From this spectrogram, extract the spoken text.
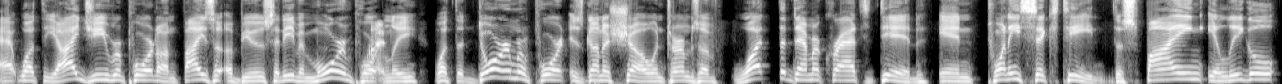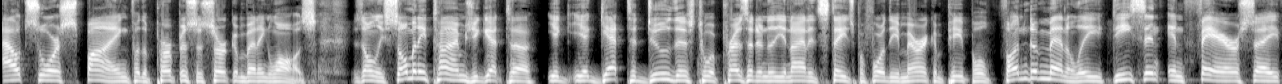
at what the IG report on FISA abuse, and even more importantly, what the Durham report is going to show in terms of what the Democrats did in 2016 the spying, illegal outsourced spying for the purpose of circumventing laws. There's only so many times you get to you, you get to do this to a president of the United States before the American people fundamentally decent and fair say,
